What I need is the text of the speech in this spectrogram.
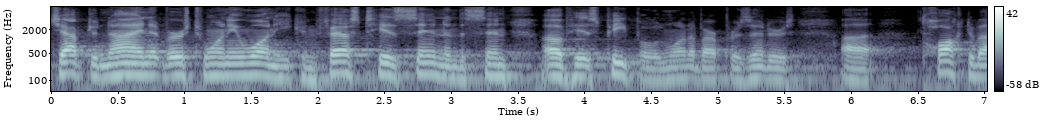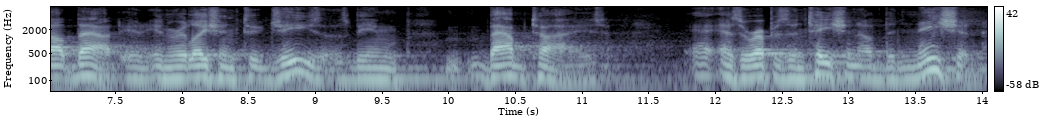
chapter 9 at verse 21, he confessed his sin and the sin of his people. And one of our presenters uh, talked about that in, in relation to Jesus being baptized as a representation of the nation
